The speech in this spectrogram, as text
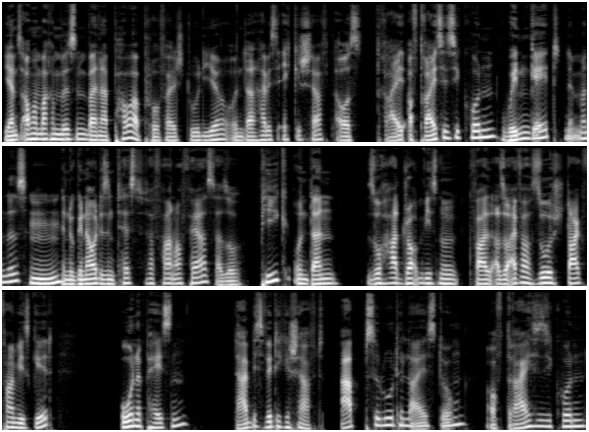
wir haben es auch mal machen müssen bei einer Power-Profile-Studie und dann habe ich es echt geschafft, aus drei, auf 30 Sekunden, Wingate nennt man das, Mhm. wenn du genau diesen Testverfahren auch fährst, also Peak und dann so hart droppen, wie es nur quasi, also einfach so stark fahren, wie es geht, ohne Pacen, da habe ich es wirklich geschafft, absolute Leistung auf 30 Sekunden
